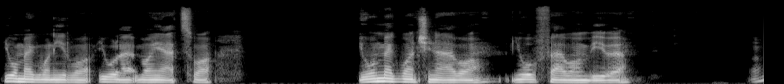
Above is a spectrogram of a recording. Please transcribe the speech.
jól meg van írva, jól van játszva, jól meg van csinálva, jól fel van véve. Hm?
